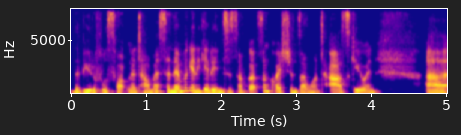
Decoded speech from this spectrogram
the beautiful Swapna Thomas, and then we're going to get into. So I've got some questions I want to ask you, and uh,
